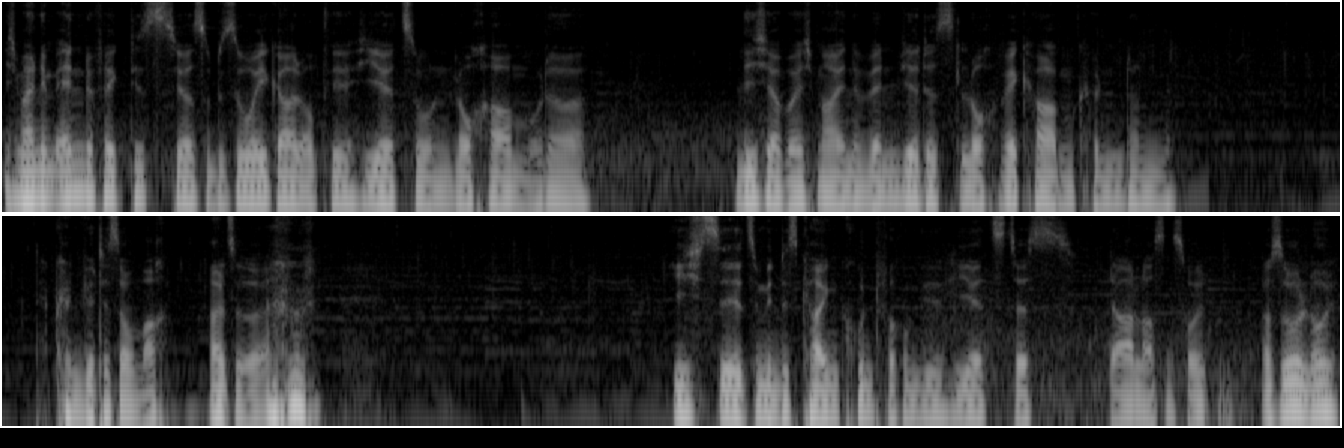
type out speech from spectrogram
Ich meine, im Endeffekt ist es ja sowieso egal, ob wir hier jetzt so ein Loch haben oder nicht. Aber ich meine, wenn wir das Loch weghaben können, dann, dann können wir das auch machen. Also, ich sehe zumindest keinen Grund, warum wir hier jetzt das da lassen sollten. Achso, lol.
